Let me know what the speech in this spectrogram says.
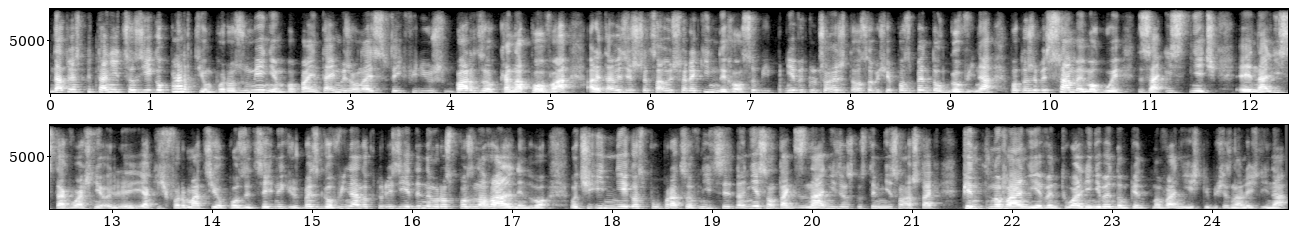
Natomiast pytanie, co z jego partią, porozumieniem, bo pamiętajmy, że ona jest w tej chwili już bardzo kanapowa, ale tam jest jeszcze cały szereg innych osób i niewykluczone, że te osoby się pozbędą Gowina po to, żeby same mogły zaistnieć y, na listach właśnie y, jakichś formacji opozycyjnych już bez Gowina, no, który jest jedynym rozpoznawalnym, bo, bo ci inni jego współpracownicy no, nie są tak znani, w związku z tym nie są aż tak piętnowani, ewentualnie nie będą piętnowani, jeśli by się znaleźli na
